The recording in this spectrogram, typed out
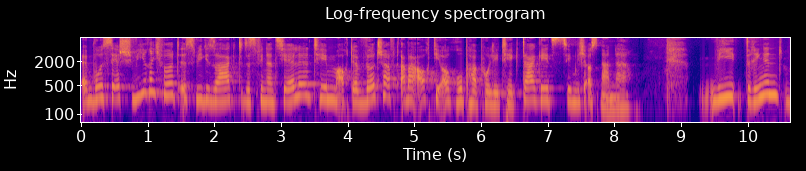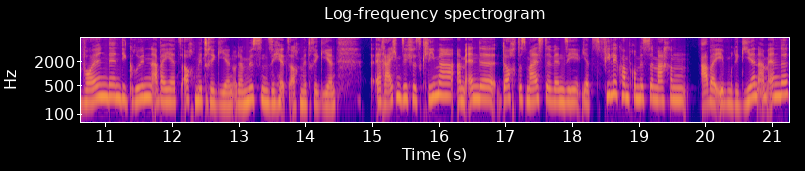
Ähm, wo es sehr schwierig wird, ist wie gesagt das finanzielle Themen auch der Wirtschaft, aber auch die Europapolitik. Da geht's ziemlich auseinander. Wie dringend wollen denn die Grünen aber jetzt auch mitregieren oder müssen sie jetzt auch mitregieren? Erreichen sie fürs Klima am Ende doch das meiste, wenn sie jetzt viele Kompromisse machen, aber eben regieren am Ende?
